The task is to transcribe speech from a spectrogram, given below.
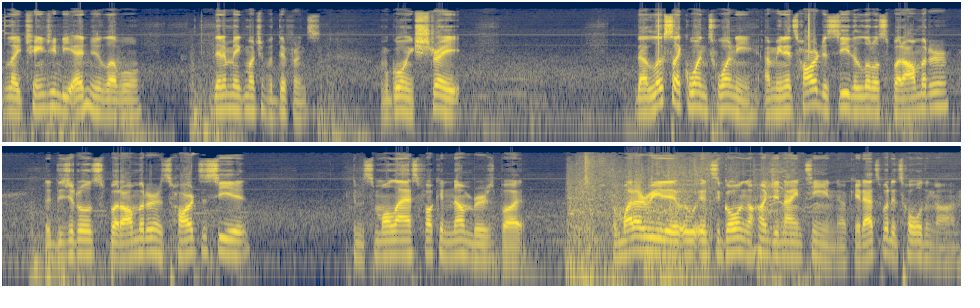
Like changing the engine level didn't make much of a difference. I'm going straight that looks like 120. I mean, it's hard to see the little speedometer. The digital speedometer. It's hard to see it. Them small ass fucking numbers, but from what I read, it, it's going 119. Okay, that's what it's holding on.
